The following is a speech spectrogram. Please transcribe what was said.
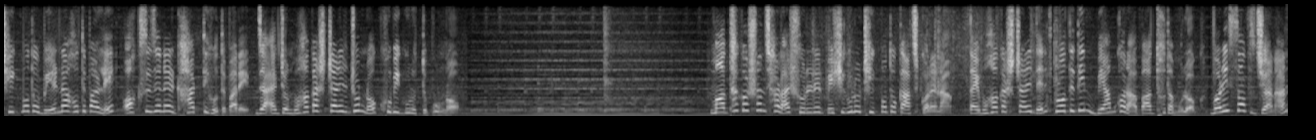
ঠিকমতো বের না হতে পারলে অক্সিজেনের ঘাটতি হতে পারে, যা একজন মহাকাশচারীর জন্য খুবই গুরুত্বপূর্ণ। মাধ্যাকর্ষণ ছাড়া শরীরের পেশিগুলো ঠিকমতো কাজ করে না, তাই মহাকাশচারীদের প্রতিদিন ব্যায়াম করা বাধ্যতামূলক। ভরিসভ জানান,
